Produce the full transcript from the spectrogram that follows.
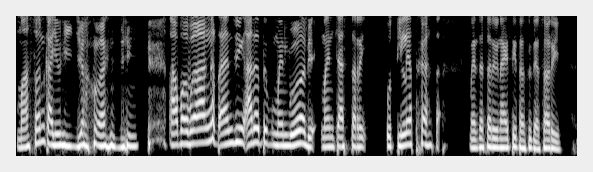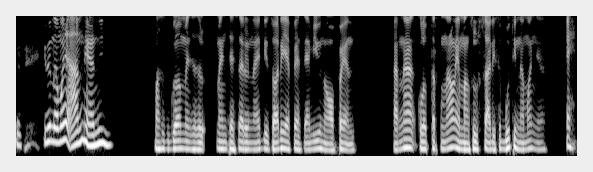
Mason kayu hijau anjing. Apa banget anjing. Ada tuh pemain bola di Manchester Utilet Manchester United maksudnya sorry. Itu namanya aneh anjing. Maksud gue Manchester, Manchester United, sorry ya fans MU, no offense. Karena klub terkenal emang susah disebutin namanya. Eh,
